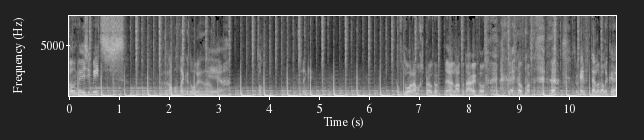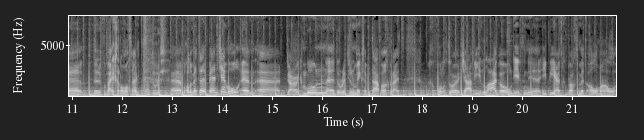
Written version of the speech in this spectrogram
Van Basic Beats. Het rammelt lekker door inderdaad. Ja, toch? Zeker. Over doorram gesproken. Nou, laten we daar even over. Zal ik even vertellen welke er voorbij gerammeld zijn? Ja, doe eens. Uh, we begonnen met uh, Ben Jamel en Dark Moon. de original mix hebben we daarvan gedraaid. Gevolgd door Javi Lago. Die heeft een EP uitgebracht met allemaal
